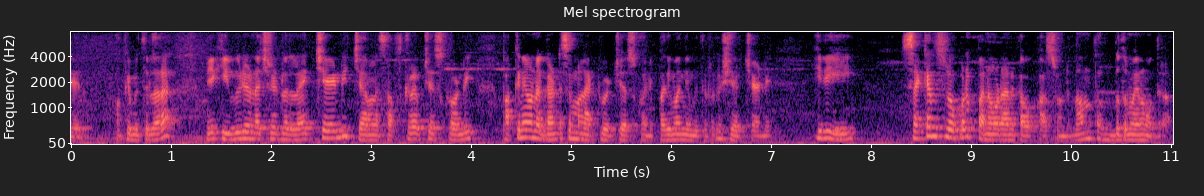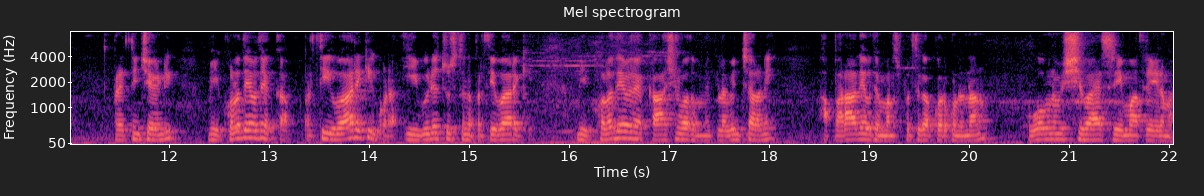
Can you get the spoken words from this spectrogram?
లేదు. ఓకే మిత్రులారా మీకు ఈ వీడియో నచ్చినట్లయితే లైక్ చేయండి ఛానల్ సబ్స్క్రైబ్ చేసుకోండి. పక్కనే ఉన్న గంట సింబల్ యాక్టివేట్ చేసుకొని పది మంది మిత్రులకు షేర్ చేయండి. ఇది సెకండ్స్లో కూడా పని అవడానికి అవకాశం ఉంటుంది. అంత అద్భుతమైన ముద్ర. ప్రయత్నించేయండి మీ కులదేవత యొక్క ప్రతి వారికి కూడా ఈ వీడియో చూస్తున్న ప్రతి వారికి మీ కులదేవత యొక్క ఆశీర్వాదం మీకు లభించాలని ఆ పరాదేవత మనస్ఫూర్తిగా కోరుకుంటున్నాను. ఓం నమ శివాయ శ్రీమాత్రే నమ.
